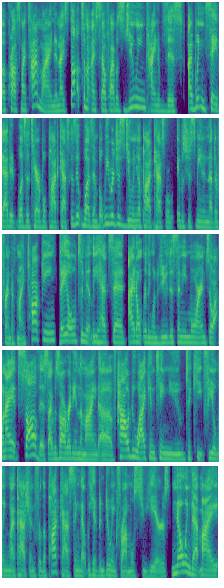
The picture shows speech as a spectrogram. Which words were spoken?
across my timeline. And I thought to myself, I was doing kind of this. I wouldn't say that it was a terrible podcast because it wasn't, but we were just doing a podcast where it was just me and another friend of mine talking. They ultimately had said, I don't really want to do this anymore. And so when I had saw this, I was already in the mind of how do I continue to keep fueling my passion for the podcasting that we had been doing for almost two years, knowing that my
